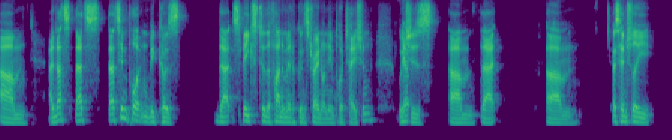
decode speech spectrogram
um, and that's that's that's important because that speaks to the fundamental constraint on importation, which yep. is um, that um, essentially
